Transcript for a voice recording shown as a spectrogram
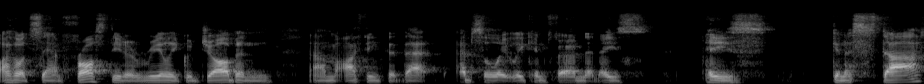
I thought Sam Frost did a really good job, and Um, I think that that absolutely confirmed that he's he's going to start.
